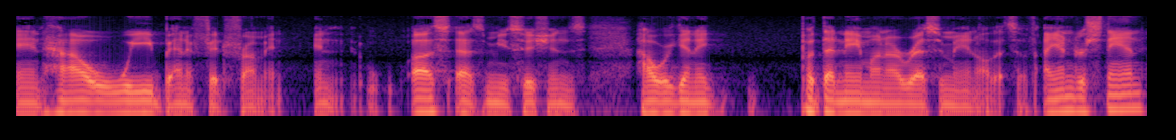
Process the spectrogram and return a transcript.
and how we benefit from it. And us as musicians how we're going to put that name on our resume and all that stuff. I understand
